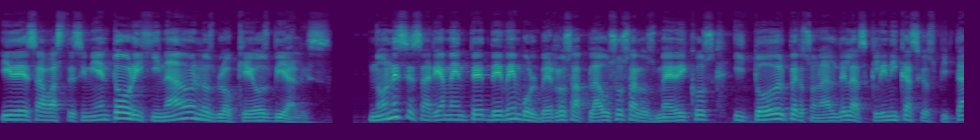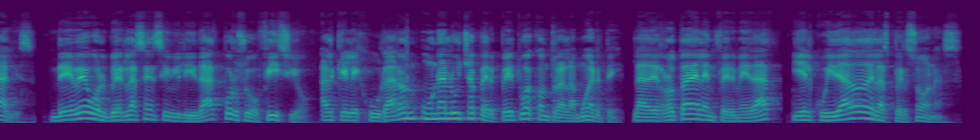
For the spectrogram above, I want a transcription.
y desabastecimiento originado en los bloqueos viales no necesariamente deben volver los aplausos a los médicos y todo el personal de las clínicas y hospitales. Debe volver la sensibilidad por su oficio, al que le juraron una lucha perpetua contra la muerte, la derrota de la enfermedad y el cuidado de las personas.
